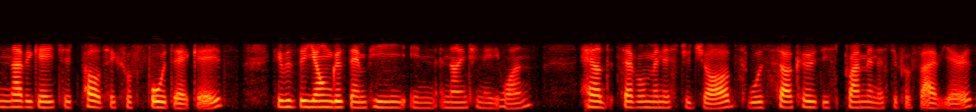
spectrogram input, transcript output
navigated politics for four decades. He was the youngest MP in 1981, held several minister jobs, was Sarkozy's prime minister for five years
